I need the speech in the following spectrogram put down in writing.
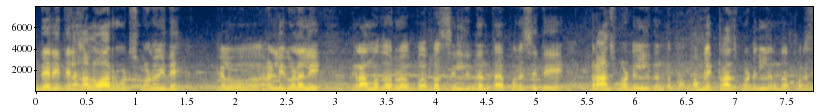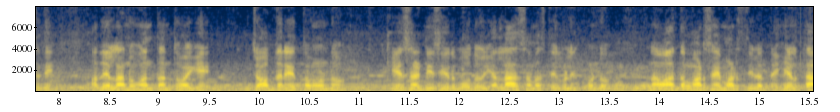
ಇದೇ ರೀತಿಯಲ್ಲಿ ಹಲವಾರು ರೂಟ್ಸ್ಗಳು ಇದೆ. ಕೆಲವು ಹಳ್ಳಿಗಳಲ್ಲಿ ಗ್ರಾಮದವರು ಬಸ್ ಇಲ್ಲದಿದ್ದಂಥ ಪರಿಸ್ಥಿತಿ ಟ್ರಾನ್ಸ್ಪೋರ್ಟ್ ಇಲ್ಲದಿದ್ದಂಥ ಪಬ್ಲಿಕ್ ಟ್ರಾನ್ಸ್ಪೋರ್ಟ್ ಇಲ್ಲದಂಥ ಪರಿಸ್ಥಿತಿ, ಅದೆಲ್ಲನೂ ಹಂತ ಹಂತವಾಗಿ ಜವಾಬ್ದಾರಿ ತಗೊಂಡು K S R T C ಇರ್ಬೋದು, ಎಲ್ಲ ಸಂಸ್ಥೆಗಳು ಇಟ್ಕೊಂಡು ನಾವು ಅದನ್ನು ಮಾಡಿಸೇ ಮಾಡಿಸ್ತೀವಿ ಅಂತ ಹೇಳ್ತಾ,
